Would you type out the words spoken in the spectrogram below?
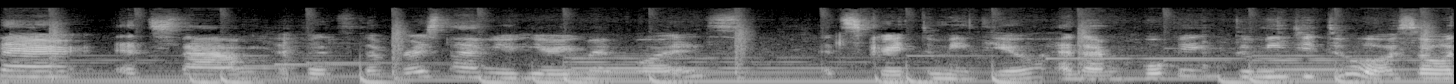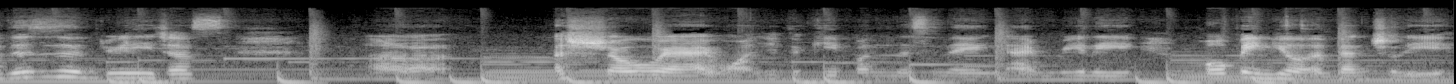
there, it's Sam. If it's the first time you're hearing my voice, it's great to meet you, and I'm hoping to meet you too. So, this isn't really just uh, a show where I want you to keep on listening. I'm really hoping you'll eventually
